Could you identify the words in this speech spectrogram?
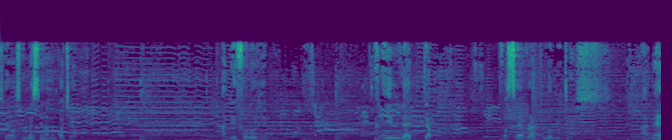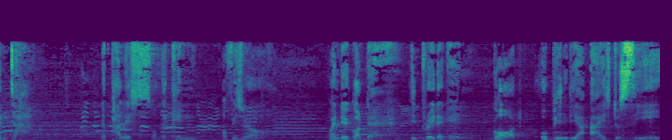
sɛ ɔsɛ mmɛsɛ na menkɔkyerɛ mo. And they followed him. And he led them for several kilometers and enter the palace of the king of israel. When they got there he prayed again. God open their eyes to see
